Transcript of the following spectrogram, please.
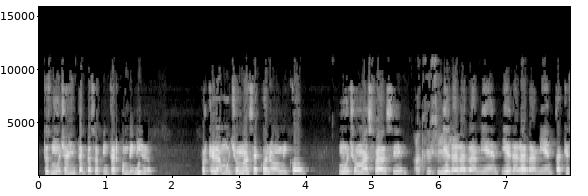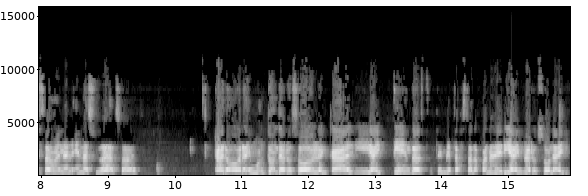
Entonces mucha gente empezó a pintar con vinilo, porque era mucho más económico, mucho más fácil. Accesible. Y era la herramienta, y era la herramienta que estaba en, en la ciudad, ¿sabes? Claro, ahora hay un montón de aerosol en Cali, hay tiendas, tú te metes hasta la panadería, hay un aerosol ahí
